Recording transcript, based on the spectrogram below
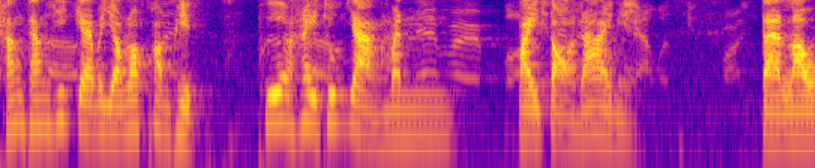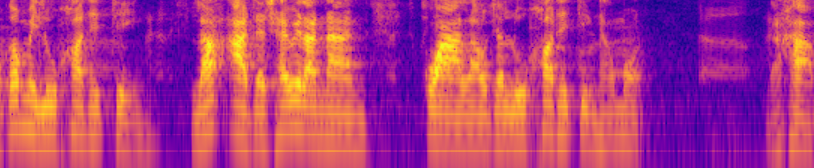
ทั้งๆทที่แกไปยอมรับความผิด เพื่อให้ทุกอย่างมัน ไปต่อได้เนี่ย แต่เราก็ไม่รู้ข้อเท็จจริง แล้วอาจจะใช้เวลานานกว่าเราจะรู้ข้อเท็จจริงทั้งหมดนะครับ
